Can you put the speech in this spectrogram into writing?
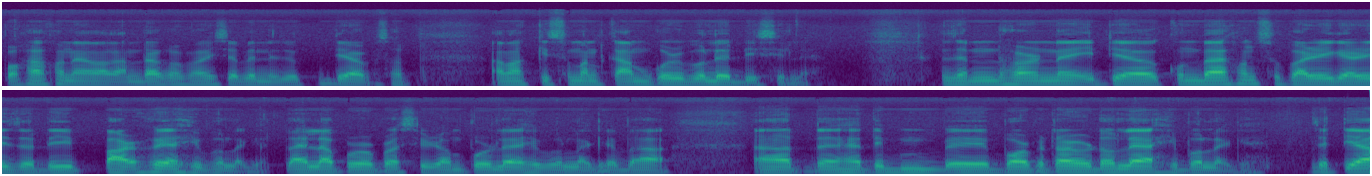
প্ৰশাসনে আমাক আণ্ডাৰ কভাৰ হিচাপে নিযুক্তি দিয়াৰ পাছত আমাক কিছুমান কাম কৰিবলৈ দিছিলে। যেনেধৰণে এতিয়া কোনোবা এখন চুপাৰী গাড়ী যদি পাৰ হৈ আহিব লাগে লাইলাপুৰৰ পৰা শ্ৰীৰামপুৰলৈ আহিব লাগে বা তেহেঁতি বৰপেটা ৰোডলৈ আহিব লাগে যেতিয়া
